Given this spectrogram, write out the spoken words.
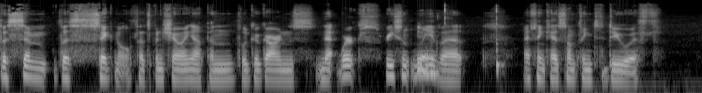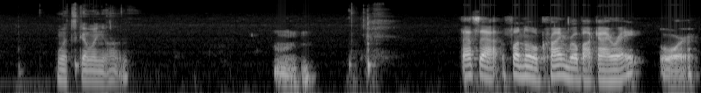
the sim, the signal that's been showing up in the Gagarin's networks recently Yeah. that I think has something to do with what's going on. Hmm. That's that fun little crime robot guy, right? Or.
